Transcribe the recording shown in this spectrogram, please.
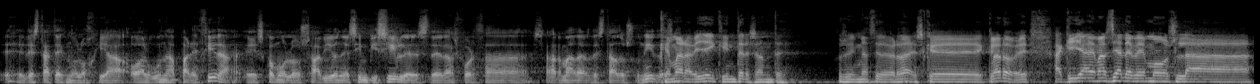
eh, de esta tecnología o alguna parecida. Es como los aviones invisibles de las Fuerzas Armadas de Estados Unidos. Qué maravilla y qué interesante. José Ignacio, de verdad. Es que, claro, eh, aquí además ya le vemos la,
